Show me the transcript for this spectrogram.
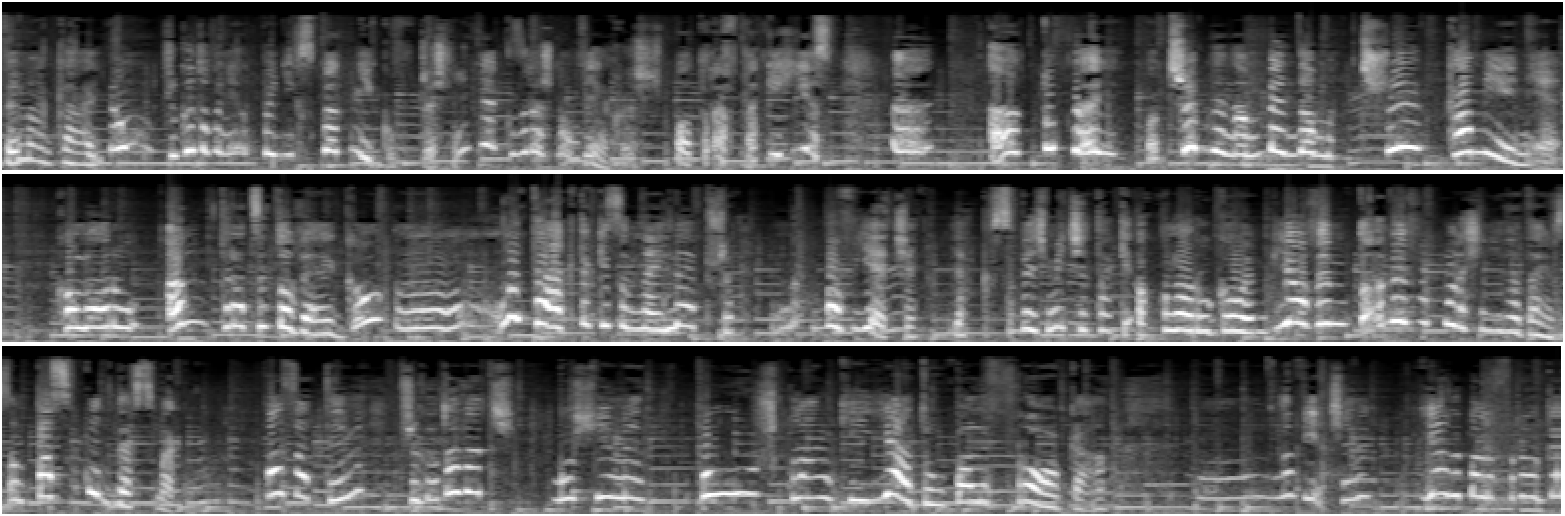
wymagają przygotowania odpowiednich składników wcześniej, jak zresztą większość potraw takich jest. E, A tutaj potrzebne nam będą trzy kamienie koloru antracytowego. Mm, No tak, takie są najlepsze. No, bo wiecie, jak weźmiecie takie o koloru gołębiowym, to one w ogóle się nie nadają. Są paskudne w smaku. Poza tym przygotować musimy pół szklanki jadu balfroga. No wiecie, jad balfroga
